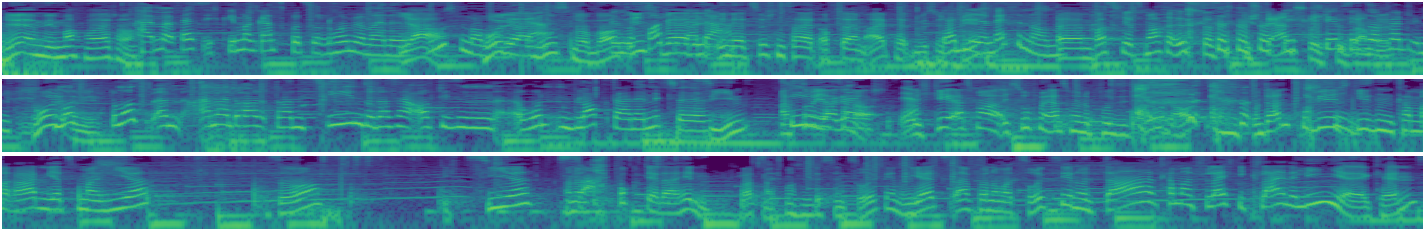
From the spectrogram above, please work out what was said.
Nee, Emmy, mach weiter. Halt mal fest, ich gehe mal ganz kurz und hol mir meine Ja, Hustenbonbons. hol dir einen ja? Hustenbonbon. Ich werde in der Zwischenzeit auf deinem iPad ein bisschen Wer hat die spielen. denn weggenommen? Ähm, was ich jetzt mache, ist, dass ich die Ich Sternfrüchte sofort sammle. Hol, Du musst, Emmy. du musst ähm, einmal dran, dran ziehen, sodass er auf diesen runden Block da in der Mitte Ziehen? Ach so, Ziehen, ja genau. ja? Ich gehe erstmal, ich suche mir erstmal eine Position aus und dann probiere ich diesen Kameraden jetzt mal hier. So. Ich ziehe und dann So. spuckt der da hin. Warte mal, ich muss ein bisschen zurückgehen. Und jetzt einfach nochmal zurückziehen und da kann man vielleicht die kleine Linie erkennen.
